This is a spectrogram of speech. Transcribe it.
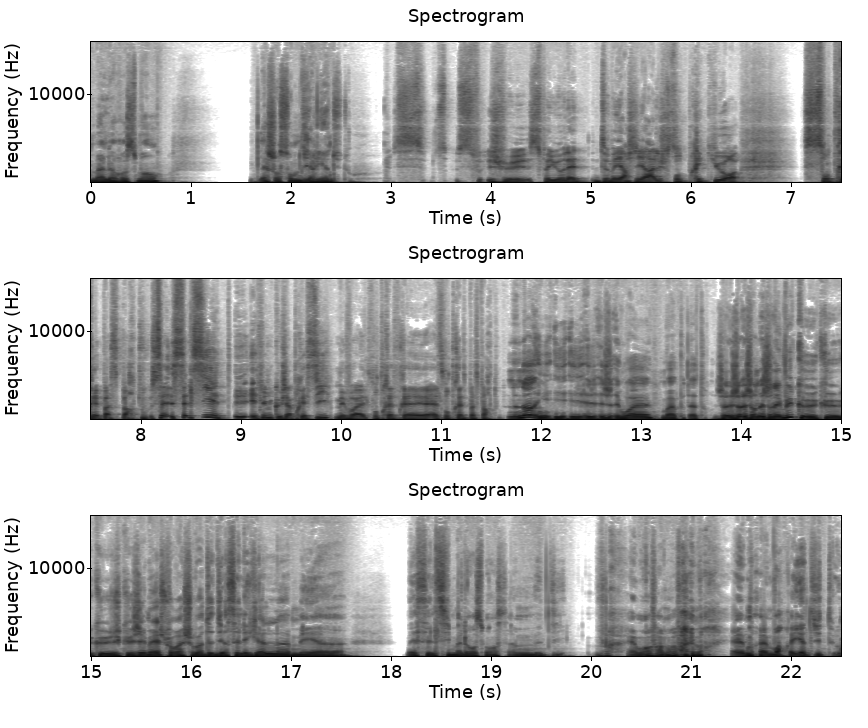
malheureusement, la chanson me dit rien du tout. je vais soyons honnête, de manière générale, les chansons de Précure sont très passe-partout. Ce- Celle-ci est, est- une que j'apprécie, mais voilà, elles sont très très, elles sont très passe-partout. Non, ouais, ouais, peut-être. J'en ai vu que, que, que, que j'aimais, je pourrais pas te dire c'est là, mais, euh, mais celle-ci, malheureusement, ça me dit vraiment, vraiment, vraiment, vraiment, vraiment rien du tout.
